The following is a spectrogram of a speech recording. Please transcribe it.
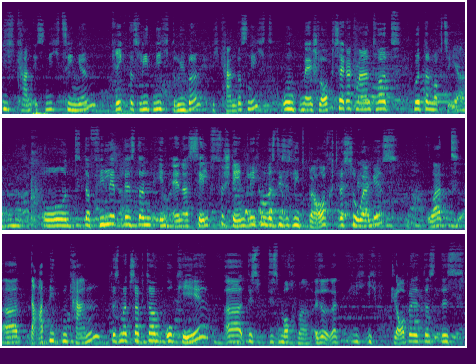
ich kann es nicht singen, kriege das Lied nicht drüber, ich kann das nicht. Und mein Schlagzeuger gemeint hat, gut, dann macht's er. Und der Philipp das dann in einer selbstverständlichen, was dieses Lied braucht, es so arg ist, Ort äh, darbieten kann, dass wir gesagt haben, okay, äh, das, das machen wir. Also äh, ich, ich glaube, dass das,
